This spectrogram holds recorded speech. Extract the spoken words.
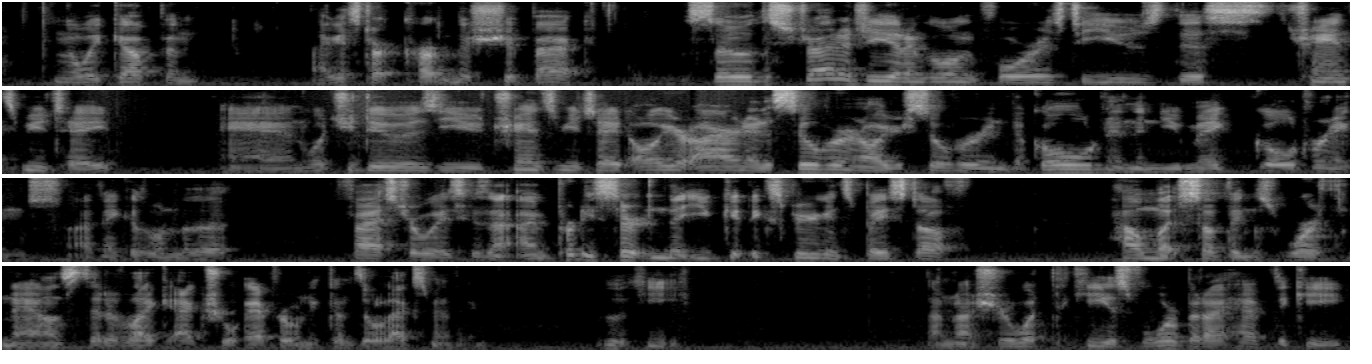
I'm gonna wake up and I guess start carting this shit back. So the strategy that I'm going for is to use this transmutate and what you do is you transmutate all your iron into silver and all your silver into gold and then you make gold rings I think is one of the faster ways because I'm pretty certain that you get experience based off how much something's worth now instead of like actual effort when it comes to blacksmithing. Ooh, key. I'm not sure what the key is for, but I have the key.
